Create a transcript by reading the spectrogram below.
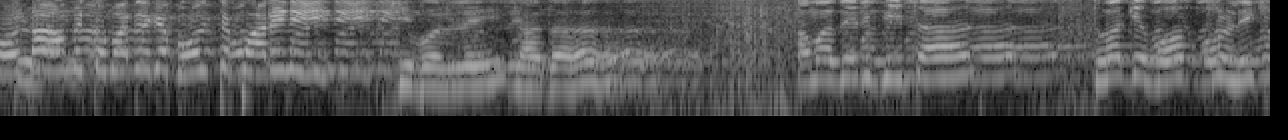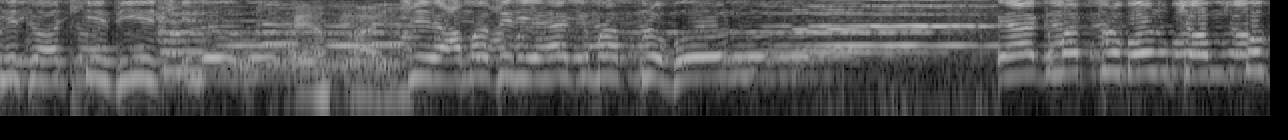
কথা আমি তোমাদেরকে বলতে পারিনি। কি বললে দাদা? আমাদের পিতা তোমাকে পত্র লিখে পাঠিয়ে দিয়েছিল যে আমাদের একমাত্র বোন একমাত্র বোন চম্পক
